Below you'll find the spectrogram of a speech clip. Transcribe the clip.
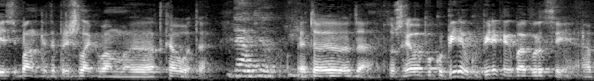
если банка это пришла к вам э, от кого-то. Да, да. Это да. Потому что когда вы покупили, вы купили как бы огурцы, а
